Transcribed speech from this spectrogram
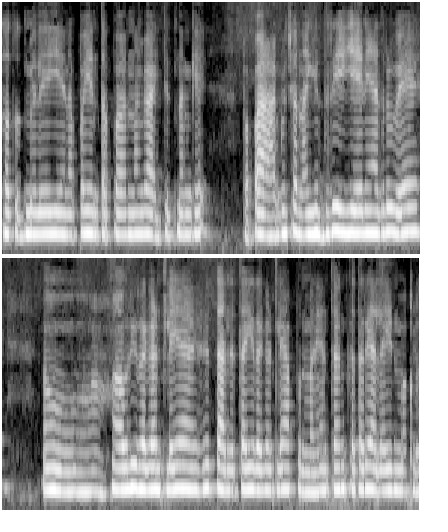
ಸತ್ತದ ಮೇಲೆ ಏನಪ್ಪ, ಎಂತಪ್ಪ ಅನ್ನಂಗೆ ಆಯ್ತಿತ್ತು ನನಗೆ. ಪಾಪ ಆಗಲೂ ಚೆನ್ನಾಗಿದ್ರಿ, ಏನೇ ಆದ್ರೂ ಅವ್ರಿರೋ ಗಂಟ್ಲೆ, ತಂದೆ ತಾಯಿ ಇರೋ ಗಂಟ್ಲೆ ಅಪ್ಪನ ಮನೆ ಅಂತ ಅನ್ಕೋತಾರೆ ಎಲ್ಲ ಹೆಣ್ಮಕ್ಳು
